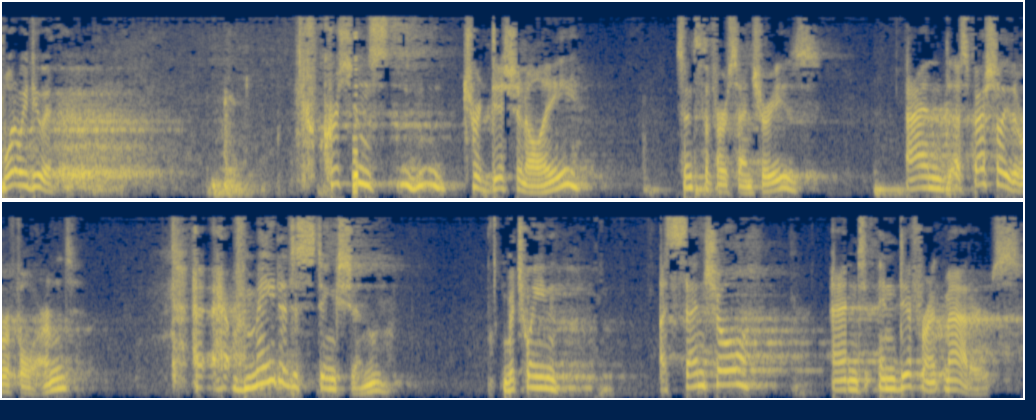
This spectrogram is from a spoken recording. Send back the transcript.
what do we do with it? Christians traditionally, since the first centuries, and especially the Reformed, have made a distinction between essential and indifferent matters.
